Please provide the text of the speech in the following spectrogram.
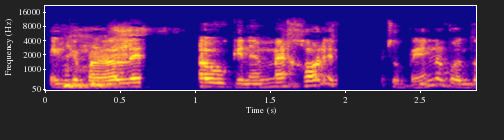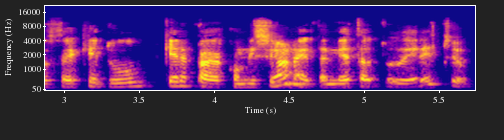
en que pagarle a Booking es mejor, es estupendo. Pues entonces es que tú quieres pagar comisiones, también está tu derecho.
